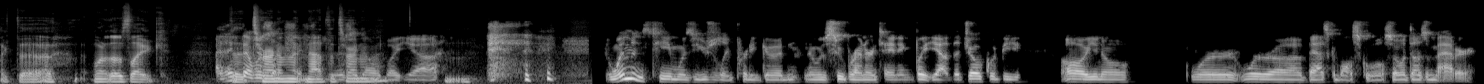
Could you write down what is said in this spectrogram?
Like the one of those like I think the that tournament, was like not the tournament. Ago, but yeah. Hmm. The women's team was usually pretty good. It was super entertaining. But yeah, the joke would be, oh, you know, we're we're a basketball school, so it doesn't matter.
